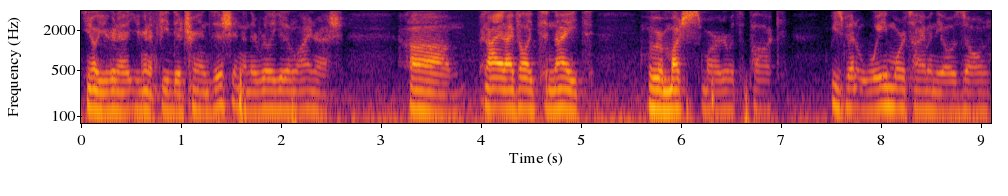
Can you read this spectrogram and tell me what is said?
you know, you're going to you're gonna feed their transition, and they're really good in line rush. Um, and, I, and I felt like tonight we were much smarter with the puck. We spent way more time in the ozone,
